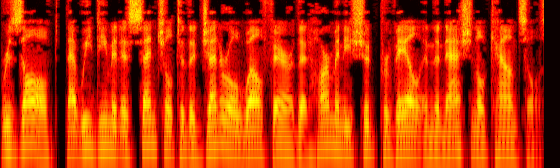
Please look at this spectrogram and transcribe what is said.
Resolved, that we deem it essential to the general welfare that harmony should prevail in the national councils,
